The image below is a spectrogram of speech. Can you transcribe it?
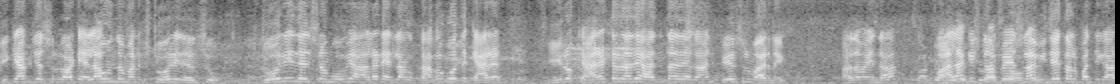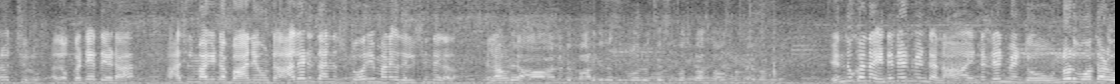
రీక్యాప్ చేస్తున్నారు కాబట్టి ఎలా ఉందో మనకి స్టోరీ తెలుసు. స్టోరీ తెలిసిన మూవీ ఆల్రెడీ ఎట్లా కాకపోతే క్యారెక్టర్ హీరో క్యారెక్టర్ అదే అంత అదే కానీ ఫేసులు మారినాయి. అర్థమైందా? బాలకృష్ణ ఫేస్ లా విజయ్ తలపతి గారు వచ్చిర్రు. అది ఒక్కటే తేడా. ఆ సినిమా గిట్ట బాగానే ఉంటుంది. ఆల్రెడీ దాని స్టోరీ మనకు తెలిసిందే కదా. ఎలా ఉంటుంది? ఎందుకన్నా? ఎంటర్టైన్మెంట్ అన్న? ఎంటర్టైన్మెంట్ ఉన్నోడు పోతాడు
